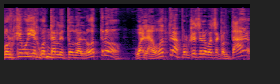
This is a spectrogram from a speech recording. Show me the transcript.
¿Por qué voy a contarle todo al otro? ¿O a la otra? ¿Por qué se lo vas a contar?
